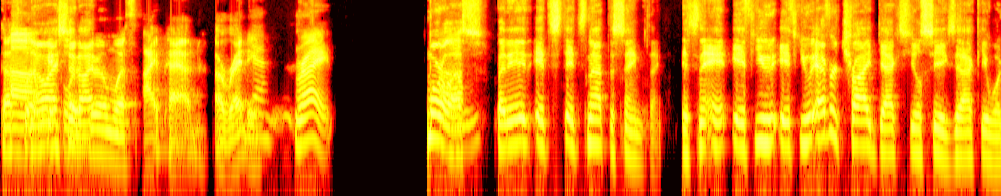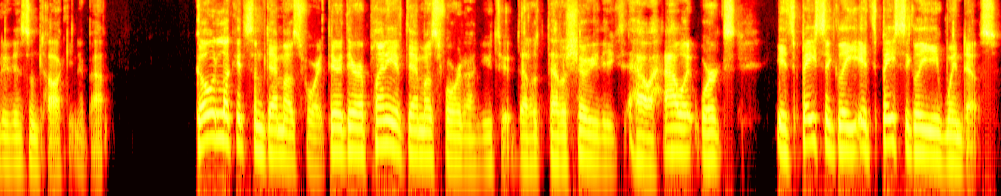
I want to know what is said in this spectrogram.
That's Um, what No, I people said are I- doing with iPad already. Yeah. right? more or Um, less but it, it's it's not the same thing it's if you if you ever try dex you'll see exactly what it is i'm talking about go and look at some demos for it there there are plenty of demos for it on youtube that'll that'll show you the how how it works it's basically it's basically windows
